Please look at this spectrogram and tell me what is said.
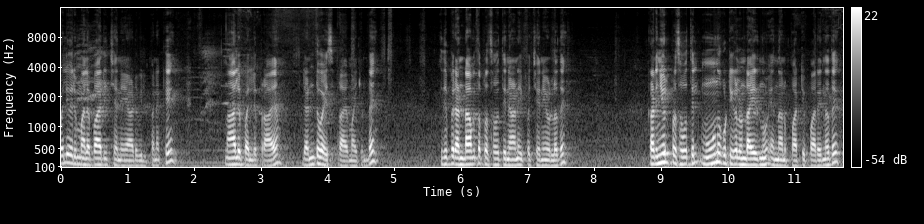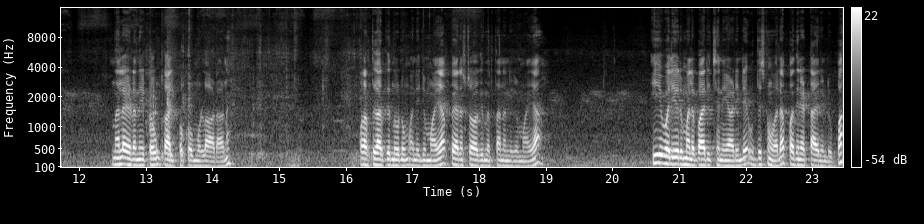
വലിയൊരു മലബാരി ചെനയാട് വിൽപ്പനയ്ക്ക് നാല് പല്ല് പ്രായം രണ്ട് വയസ്സ് പ്രായമായിട്ടുണ്ട്. ഇതിപ്പോൾ രണ്ടാമത്തെ പ്രസവത്തിനാണ് ഇപ്പോൾ ചെനയുള്ളത്. കടിഞ്ഞൂൽ പ്രസവത്തിൽ മൂന്ന് കുട്ടികളുണ്ടായിരുന്നു എന്നാണ് പാർട്ടി പറയുന്നത്. നല്ല ഇടനീട്ടവും കാൽപ്പൊക്കവുമുള്ള ആടാണ്. വളർത്തുകാർക്ക് എന്നോടും പേരൻസ് പേരൻസ്റ്റോക്കി നിർത്താൻ അനുജമായ ഈ വലിയൊരു മലബാരി ചെനയാടിന്റെ ഉദ്ദേശിക്കുന്ന വില പതിനെട്ടായിരം രൂപ.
